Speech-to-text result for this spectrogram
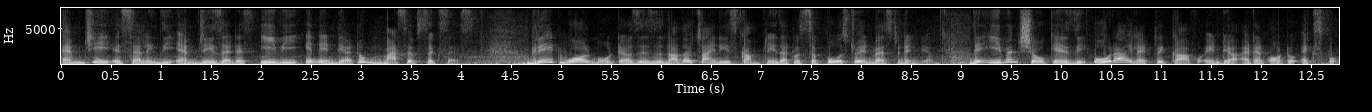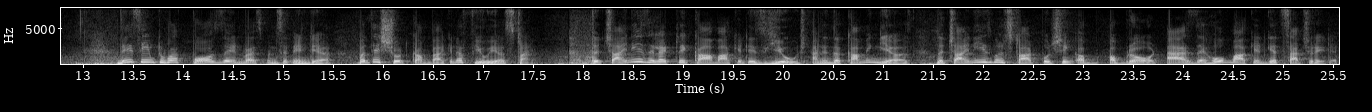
MG is selling the MG ZS EV in India to massive success. Great Wall Motors is another Chinese company that was supposed to invest in India. They even showcased the Ora electric car for India at an auto expo. They seem to have paused their investments in India, but they should come back in a few years' time. The Chinese electric car market is huge and in the coming years, the Chinese will start pushing ab abroad as their home market gets saturated.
